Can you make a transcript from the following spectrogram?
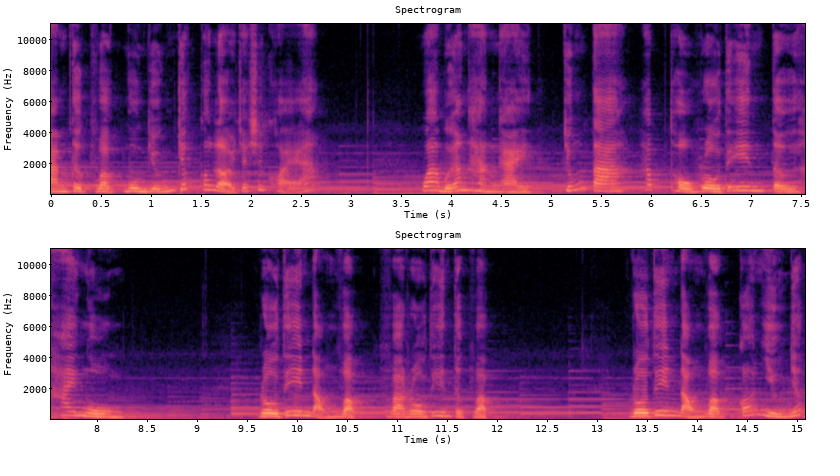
Tạm thực vật nguồn dưỡng chất có lợi cho sức khỏe. Qua bữa ăn hàng ngày, chúng ta hấp thụ protein từ hai nguồn protein động vật và protein thực vật. Protein động vật có nhiều nhất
